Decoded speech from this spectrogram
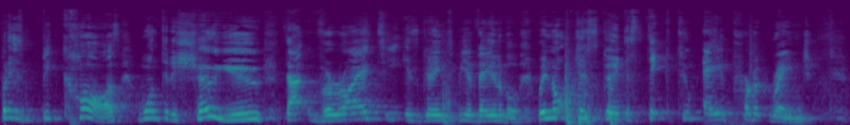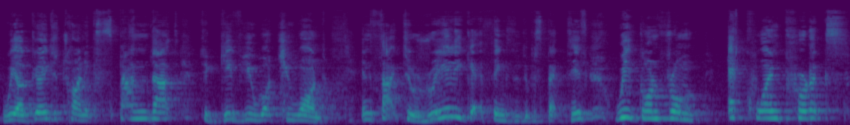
but it's because I wanted to show you that variety is going to be available. We're not just going to stick to a product range. We are going to try and expand that to give you what you want. In fact, to really get things into perspective, we've gone from equine products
